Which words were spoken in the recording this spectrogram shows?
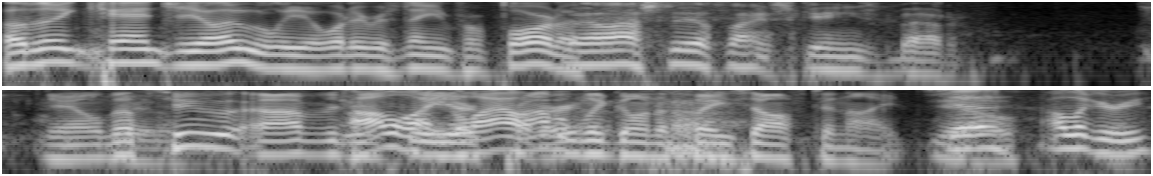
other than Caglianone or whatever his name from Florida. Well, I still think Skeen's better. Yeah, well, the two obviously I like are Lauder. probably going to face off tonight. yeah, So I'll agree.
